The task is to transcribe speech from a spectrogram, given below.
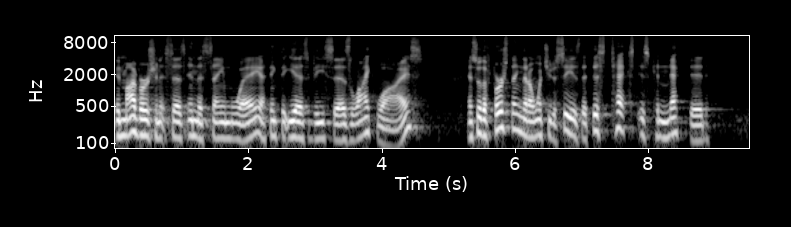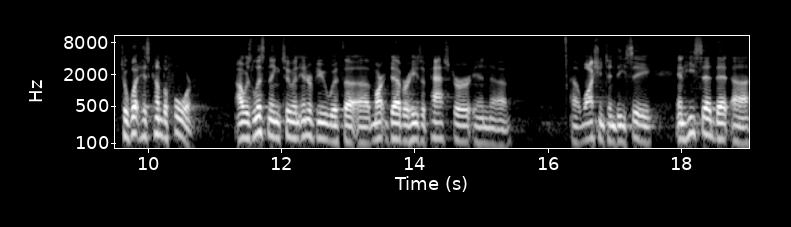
In my version, it says in the same way. I think the ESV says likewise. And so the first thing that I want you to see is that this text is connected to what has come before. I was listening to an interview with uh, uh, Mark Dever. He's a pastor in uh, uh Washington, D.C., and he said that uh,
